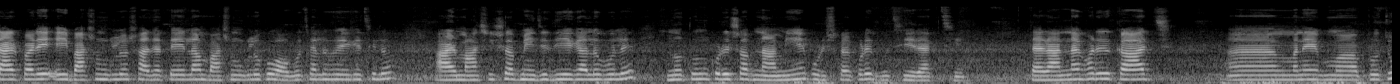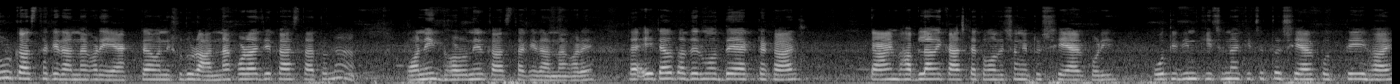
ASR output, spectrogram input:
তারপরে এই বাসনগুলো সাজাতে এলাম। বাসনগুলো খুব অগোছালো হয়ে গেছিল। আর মাসি সব মেজে দিয়ে গেল বলে নতুন করে সব নামিয়ে পরিষ্কার করে গুছিয়ে রাখছি। তা রান্নাঘরের কাজ মানে প্রচুর কাজ থাকে রান্নাঘরে। একটা মানে শুধু রান্না করা যে কাজ তা তো না, অনেক ধরনের কাজ থাকে রান্নাঘরে। তা এটাও তাদের মধ্যে একটা কাজ। তা আমি ভাবলাম এই কাজটা তোমাদের সঙ্গে একটু শেয়ার করি। প্রতিদিন কিছু না কিছু তো শেয়ার করতেই হয়।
